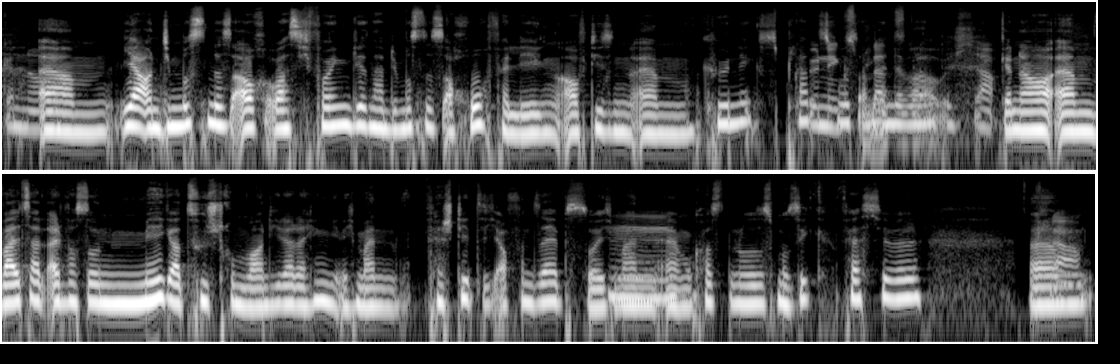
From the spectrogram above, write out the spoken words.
Genau. Ähm, ja, und die mussten das auch, was ich vorhin gelesen habe, die mussten das auch hochverlegen auf diesen ähm, Königsplatz, wo es am Königsplatz, Ende war. glaube ich, ja. Genau, ähm, weil es halt einfach so ein mega Zustrom war und jeder da hingeht. Ich meine, versteht sich auch von selbst so. Ich meine, Mhm. ähm, Musikfestival. Klar, Ähm,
